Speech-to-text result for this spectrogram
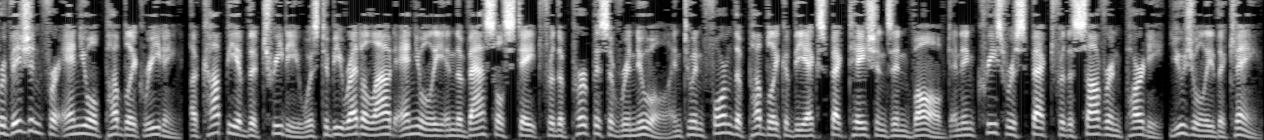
Provision for annual public reading, a copy of the treaty was to be read aloud annually in the vassal state for the purpose of renewal and to inform the public of the expectations involved and increase respect for the sovereign party, usually the king.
